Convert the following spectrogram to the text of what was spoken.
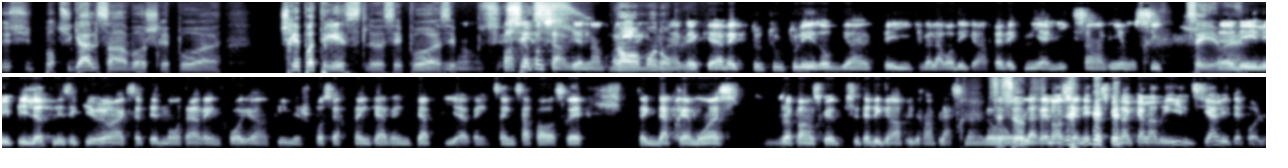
si le Portugal s'en va, je ne serais pas je serais pas triste, là. C'est pas. Je penserais pas que ça revienne l'an prochain. Non, moi non plus. Avec, avec tous les autres pays qui veulent avoir des grands prêts, avec Miami qui s'en vient aussi. Euh, les, les, pilotes, les écuries ont accepté de monter à 23 grands prix, mais je suis pas certain qu'à 24 puis à 25, ça passerait. Fait que d'après moi, je pense que c'était des grands prix de remplacement. on l'avait mentionné parce que dans le calendrier initial, il n'était pas là.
